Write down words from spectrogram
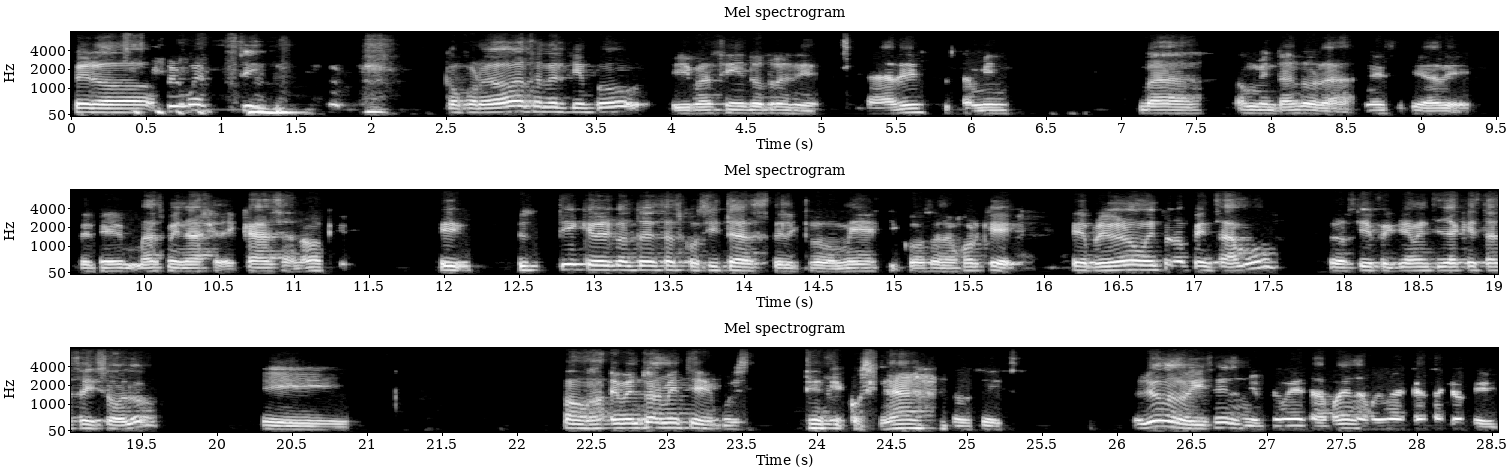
Pero, pero bueno, sí. conforme va avanzando el tiempo y va teniendo otras necesidades, pues también va aumentando la necesidad de, tener más menaje de casa, ¿no? Que, pues, tiene que ver con todas estas cositas de electrodomésticos, a lo mejor que, que de primer momento no pensamos, pero sí, efectivamente, ya que estás ahí solo, y eventualmente, pues, tienes que cocinar, entonces, yo no lo hice en mi primera etapa, en la primera casa creo que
